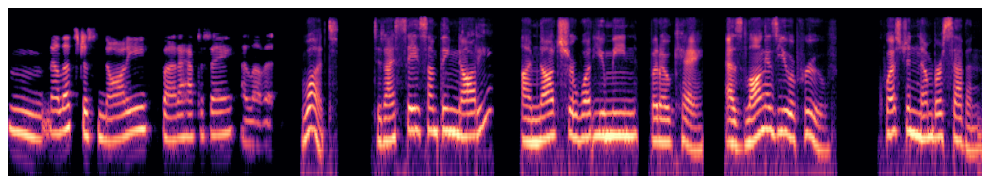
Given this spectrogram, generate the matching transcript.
Hmm, now that's just naughty, but I have to say, I love it. What? Did I say something naughty? I'm not sure what you mean, but okay, as long as you approve. Question number 7.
